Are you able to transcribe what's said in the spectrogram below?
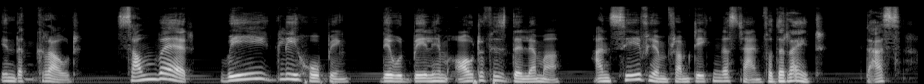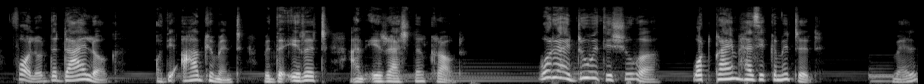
in the crowd, somewhere vaguely hoping they would bail him out of his dilemma and save him from taking a stand for the right. Thus followed the dialogue or the argument with the irate and irrational crowd. What do I do with Yeshua? What crime has he committed? Well,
